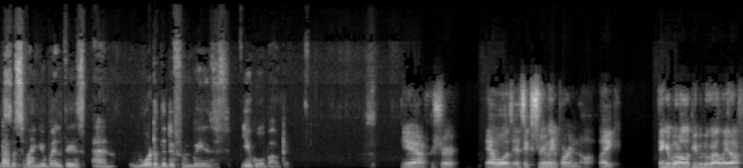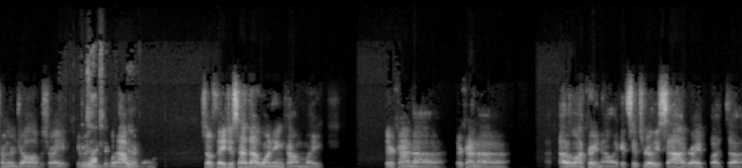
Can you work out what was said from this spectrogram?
diversifying your wealth is, and what are the different ways you go about it? Yeah, for sure. Yeah, well, it's, it's extremely important. Like, think about all the people who got laid off from their jobs, right? Given exactly. What happened, yeah. right? So if they just had that one income, like, they're kind of they're kind of out of luck right now. Like, it's it's really sad, right? But uh,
